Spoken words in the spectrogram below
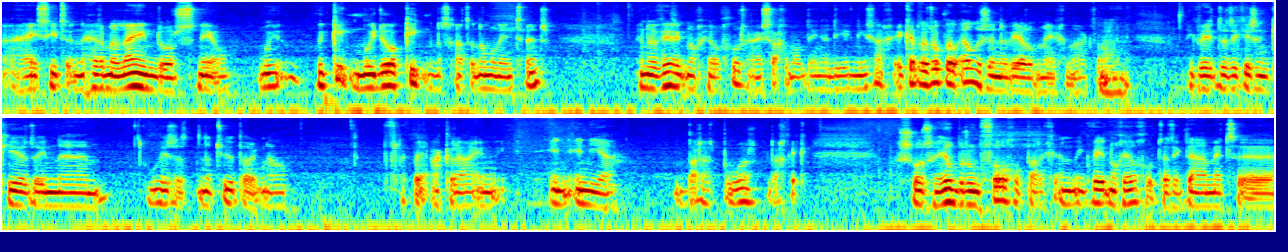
hij ziet een hermelijn door sneeuw. Moet je, moet je kijken, moet je doorkijken. Dat gaat dan allemaal in Twents. En dat weet ik nog heel goed. Hij zag allemaal dingen die ik niet zag. Ik heb dat ook wel elders in de wereld meegemaakt. Mhm. Ik weet dat ik eens een keer in, ehm, hoe is het natuurpark nou? Vlakbij Accra in, in India. Bharatpur, dacht ik. Een soort heel beroemd vogelpark. En ik weet nog heel goed dat ik daar met, eh,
